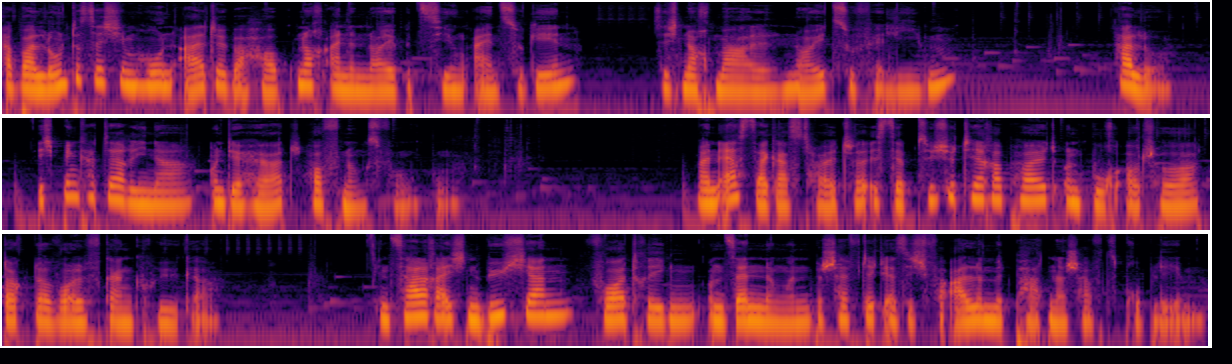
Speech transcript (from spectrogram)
Aber lohnt es sich im hohen Alter überhaupt noch eine neue Beziehung einzugehen? Sich nochmal neu zu verlieben? Hallo, ich bin Katharina und ihr hört Hoffnungsfunken. Mein erster Gast heute ist der Psychotherapeut und Buchautor Dr. Wolfgang Krüger. In zahlreichen Büchern, Vorträgen und Sendungen beschäftigt er sich vor allem mit Partnerschaftsproblemen.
